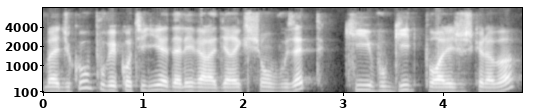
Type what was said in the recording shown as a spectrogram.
bah, du coup, vous pouvez continuer d'aller vers la direction où vous êtes. Qui vous guide pour aller jusque là-bas?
